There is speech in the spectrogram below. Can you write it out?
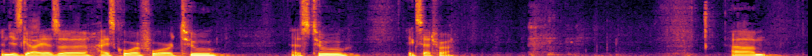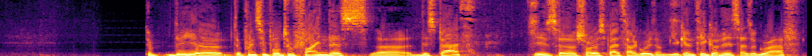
and this guy has a high score for two. That's two, etc. Um, the the, uh, the principle to find this uh, this path is a shortest path algorithm. You can think of this as a graph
